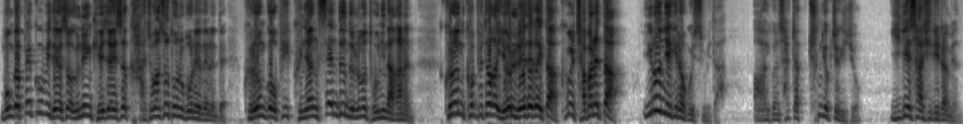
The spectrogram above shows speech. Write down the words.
뭔가 백업이 되어서 은행 계좌에서 가져와서 돈을 보내야 되는데 그런 거 없이 그냥 샌드 누르면 돈이 나가는 그런 컴퓨터가 14대가 있다. 그걸 잡아냈다. 이런 얘기를 하고 있습니다. 아, 이건 살짝 충격적이죠. 이게 사실이라면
